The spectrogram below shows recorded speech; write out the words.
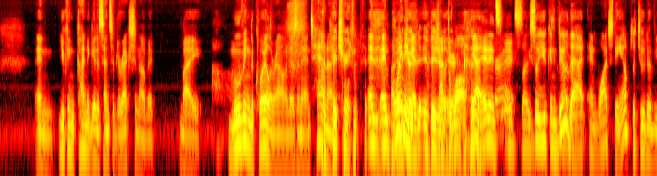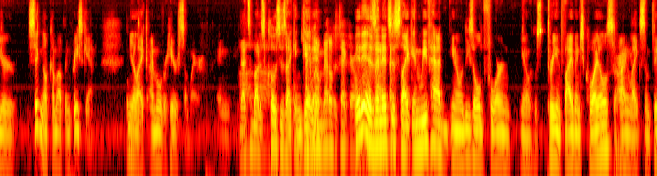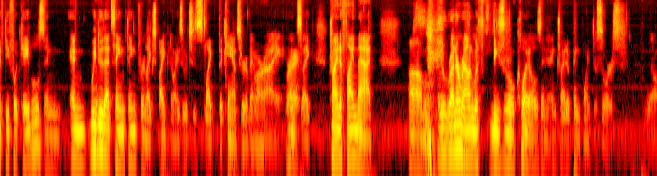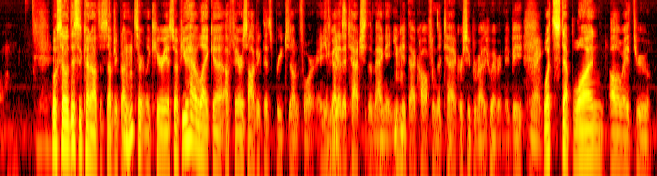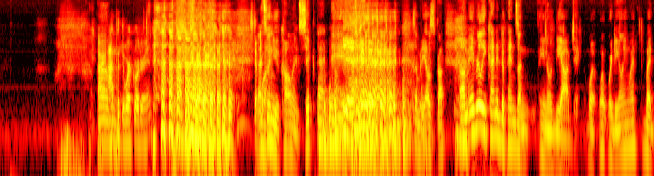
and you can kind of get a sense of direction of it by moving the coil around as an I'm antenna picturing and and pointing it go vi- visual at the wall. Yeah, and it's Right. it's like so you can It's do clever. that and watch the amplitude of your signal come up in pre-scan, and you're like, I'm over here somewhere, and that's about as Ah. close as I can It's like get a little it. metal detector. It is, and it's just like, and we've had you know these old four and you know those three and five inch coils on like some fifty foot cables, and and we do that same thing for like spike noise, which is like the cancer of MRI. Right. It's like trying to find that. Um, you'll run around with these little coils and, and try to pinpoint the source. So, Well, so this is kind of off the subject, but I'm Mm-hmm. certainly curious. So if you have like a, a ferrous object that's breach zone four and you've got Yes. it attached to the magnet, and you Mhm. get that call from the tech or supervisor, whoever it may be. right. What's step one all the way through? All right, I Um, put the work order in. Step That's one. when you call in sick that day. Yeah. Somebody else's problem. Um, it really kind of depends on you know the object, what what we're dealing with. But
